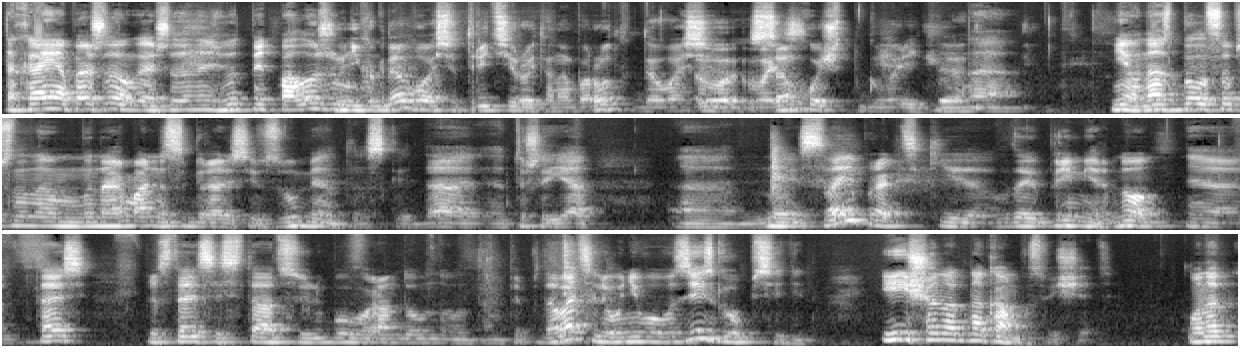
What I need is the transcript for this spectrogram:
Такая я пошла, говорю, что, значит, вот предположим... Ну, не когда Вася третирует, а наоборот, когда Вася Ва- сам хочет поговорить, да. Да. Не, у нас было, собственно, мы нормально собирались и в зуме, так сказать, да, то, что я, э, ну, из своей практики выдаю пример, но э, пытаюсь представить себе ситуацию любого рандомного там, преподавателя, у него вот здесь группа сидит, и еще надо на кампус вещать. Он,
